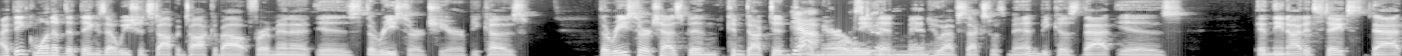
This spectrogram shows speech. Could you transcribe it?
I think one of the things that we should stop and talk about for a minute is the research here because the research has been conducted yeah, primarily in men who have sex with men because that is in the United States, that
